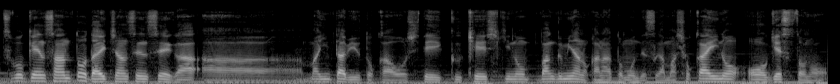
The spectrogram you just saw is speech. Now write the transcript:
坪健さんと大ちゃん先生があ、まあ、インタビューとかをしていく形式の番組なのかなと思うんですが、まあ、初回のゲストの、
